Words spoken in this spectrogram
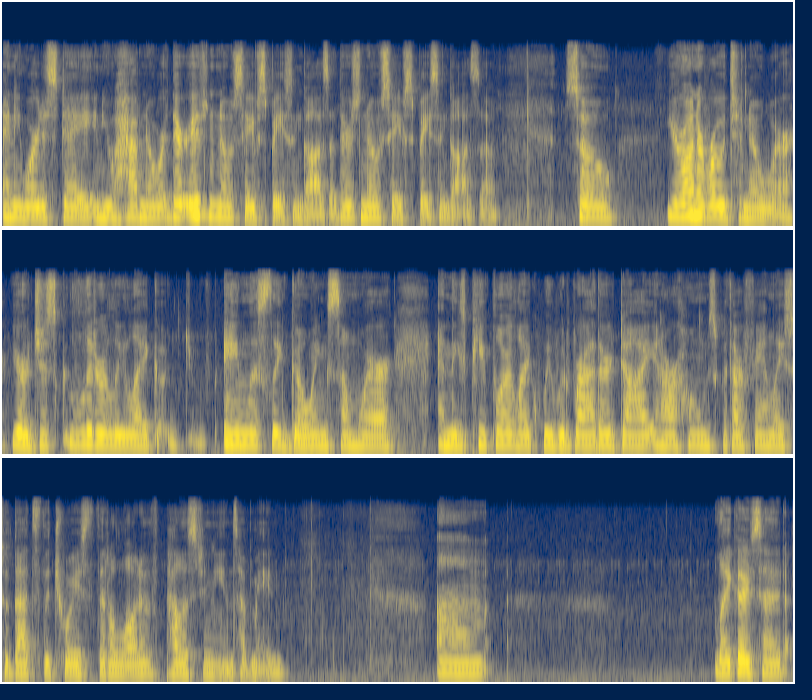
anywhere to stay and you have nowhere. There is no safe space in Gaza. There's no safe space in Gaza. So you're on a road to nowhere. You're just literally like aimlessly going somewhere and these people are like, we would rather die in our homes with our family. So that's the choice that a lot of Palestinians have made. Um, like I said,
